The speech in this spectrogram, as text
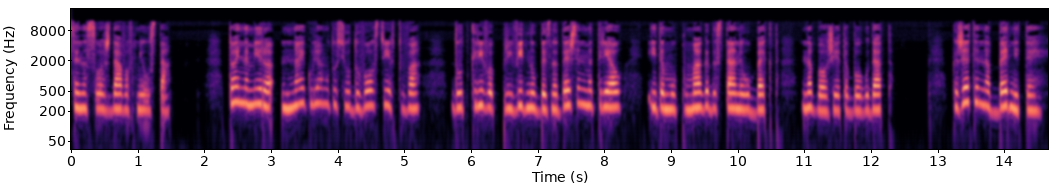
се наслаждава в милостта. Той намира най-голямото си удоволствие в това да открива привидно безнадежден материал и да му помага да стане обект на Божията благодат. Кажете на бедните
